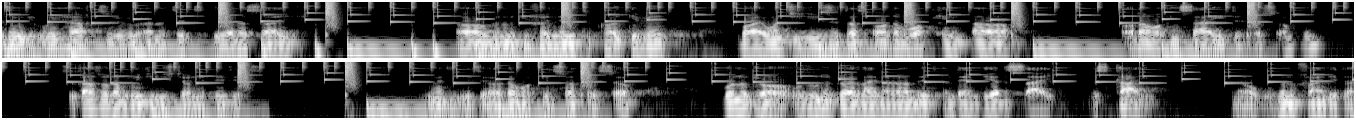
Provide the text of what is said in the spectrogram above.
think we have to annotate the other side. Uh, we're looking for a name to call, give it, but I want to use it as other working, uh, other working side or something. So that's what I'm going to use to annotate it. I'm going to use the other working surface. So going to draw, we're going to draw a line around it, and then the other side, the sky. You know, we're going to find it at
